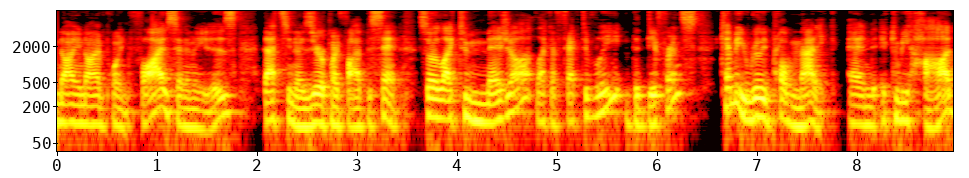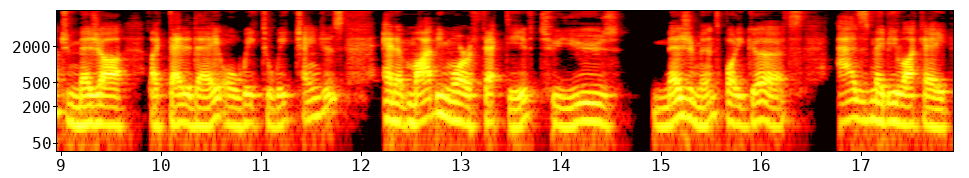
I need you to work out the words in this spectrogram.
99.5 centimeters, that's, you know, 0.5%. So like to measure like effectively the difference can be really problematic and it can be hard to measure like day to day or week to week changes. And it might be more effective to use measurements, body girths, as maybe like a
